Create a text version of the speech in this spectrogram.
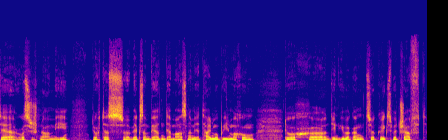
der russischen Armee durch das äh, Wirksamwerden der Maßnahmen der Teilmobilmachung, durch äh, den Übergang zur Kriegswirtschaft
